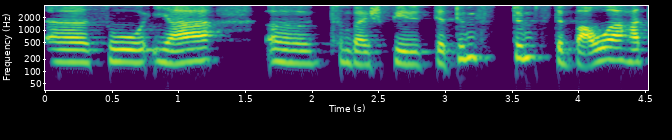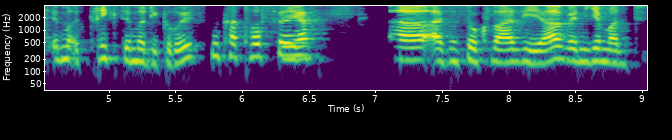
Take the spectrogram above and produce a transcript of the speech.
äh, so, ja, äh, zum Beispiel der dümmste, dümmste Bauer hat immer, kriegt immer die größten Kartoffeln. Ja. Äh, also so quasi, ja, wenn jemand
